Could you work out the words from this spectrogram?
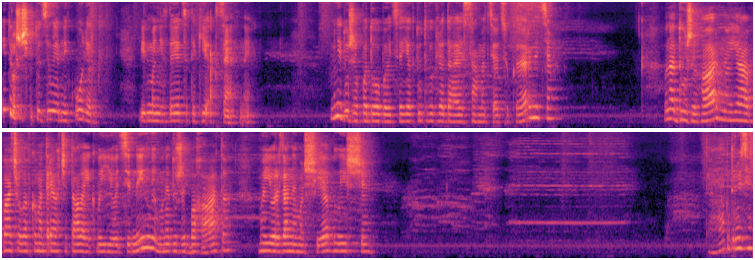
І трошечки тут зелений колір, він мені здається такий акцентний. Мені дуже подобається, як тут виглядає саме ця цукерниця. Вона дуже гарна. Я бачила в коментарях, читала, як ви її оцінили. Вона дуже багата. Ми її розглянемо ще ближче. Так, друзі,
